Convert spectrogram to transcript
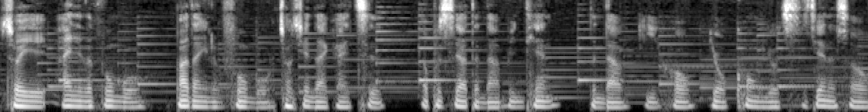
所以，爱你的父母，报答你的父母，从现在开始，而不是要等到明天，等到以后有空有时间的时候，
